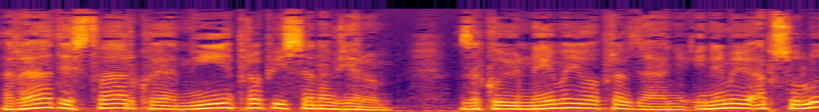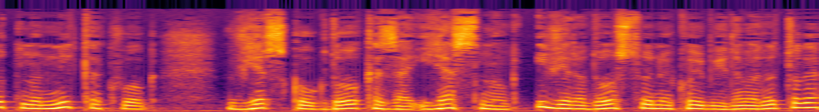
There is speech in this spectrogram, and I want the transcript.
rade stvar koja nije propisana vjerom za koju nemaju opravdanje i nemaju apsolutno nikakvog vjerskog dokaza jasnog i vjerodostojnog koji bi dovao do toga,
